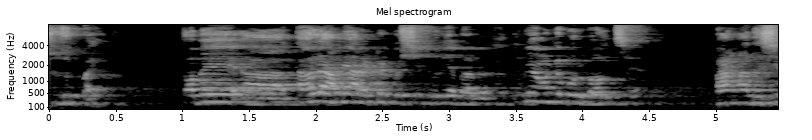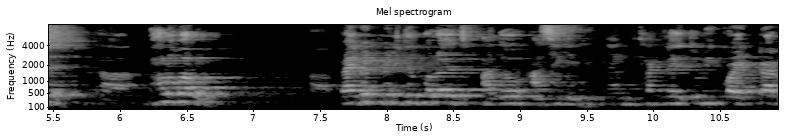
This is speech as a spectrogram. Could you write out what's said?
সুযোগ পায়। তবে তাহলে আমি আরেকটা কোয়েশ্চেন করি এবার। তুমি আমাকে বলবা হচ্ছে, বাংলাদেশে ভালো ভালো প্রাইভেট মেডিকেল কলেজ আদৌ আছে কি থাকলে তুমি কয়েকটার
